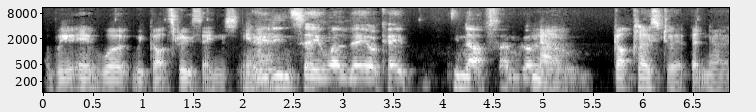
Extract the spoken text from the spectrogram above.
We it worked. We got through things. You You didn't say one day, okay, enough, I'm going No. home. got close to it, but no.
